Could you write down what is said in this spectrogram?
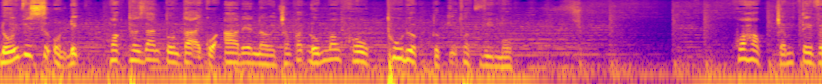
đối với sự ổn định hoặc thời gian tồn tại của ADN trong các đốm máu khô thu được từ kỹ thuật vi mô. Khoa học.tv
